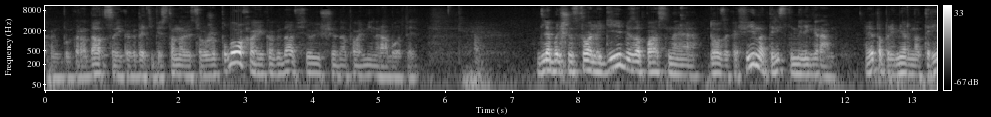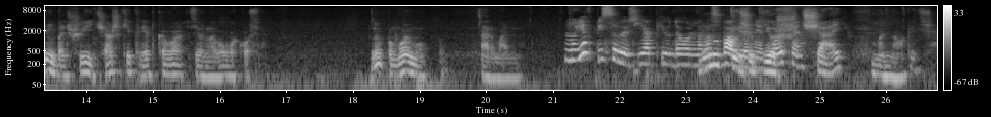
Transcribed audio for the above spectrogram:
как бы градации, когда тебе становится уже плохо, и когда все еще дофамин работает. Для большинства людей безопасная доза кофеина 300 миллиграмм. Это примерно три небольшие чашки крепкого зернового кофе. Ну, по-моему, нормально. Ну, я вписываюсь, я пью довольно Ну, ты же разбавленный пьешь кофе. чай, много чая.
